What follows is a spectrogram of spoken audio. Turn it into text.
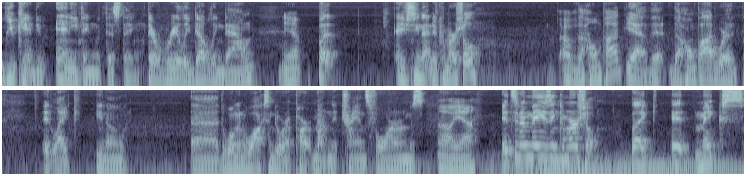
you can't do anything with this thing. They're really doubling down. Yep. But have you seen that new commercial? Of the HomePod? Yeah, the the HomePod where it like you know uh, the woman walks into her apartment and it transforms. Oh yeah. It's an amazing commercial. Like it makes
